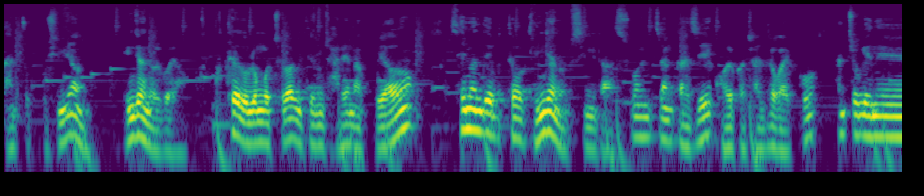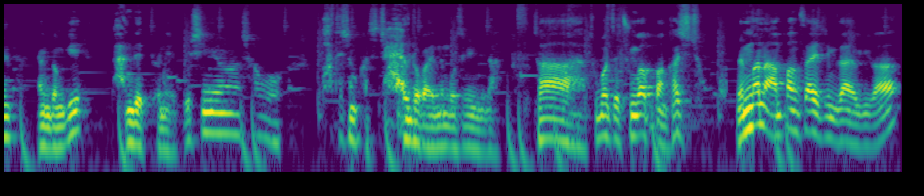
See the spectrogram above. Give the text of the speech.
안쪽 보시면 굉장히 넓어요. 호텔에 온 것처럼 밑에 좀 잘 해놨고요. 세면대부터 굉장히 넓습니다. 수건장까지 거울까지 잘 들어가 있고 한쪽에는 양변기 반대편에 보시면 샤워 파티션까지 잘 들어가 있는 모습입니다. 자, 두 번째 중간방 가시죠. 웬만한 안방 사이즈입니다, 여기가.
